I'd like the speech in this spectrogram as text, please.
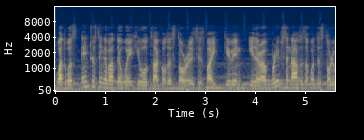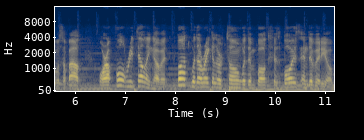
What was interesting about the way he will tackle the stories is by giving either a brief synopsis of what the story was about or a full retelling of it, but with a regular tone within both his voice and the video,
